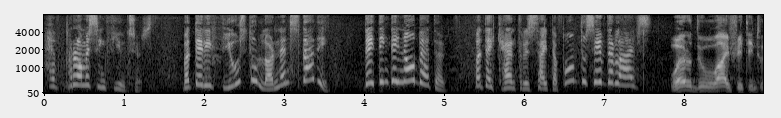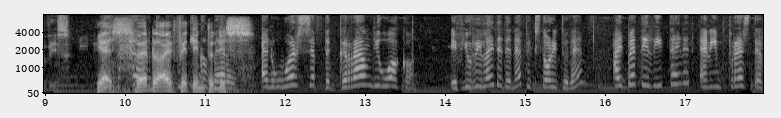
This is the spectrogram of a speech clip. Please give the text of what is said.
have promising futures, but they refuse to learn and study. They think they know better, but they can't recite a poem to save their lives. Where do I fit into this? Yes, where do I fit into this? And worship the ground you walk on. If you related an epic story to them, I bet they retain it and impress their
